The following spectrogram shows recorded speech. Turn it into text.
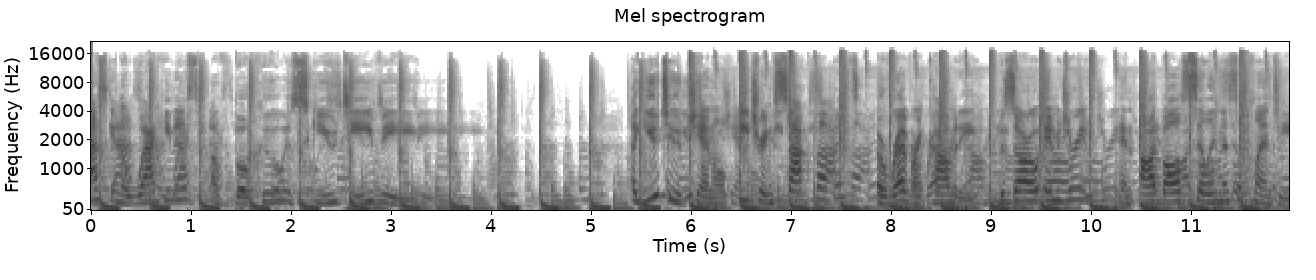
Bask in the wackiness of Boku Askew TV. A YouTube channel featuring sock puppets, irreverent comedy, bizarro imagery, and oddball silliness aplenty.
